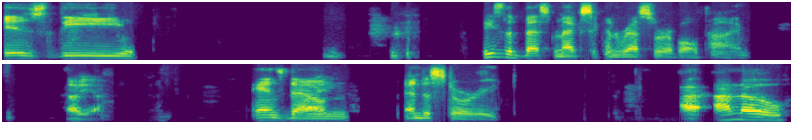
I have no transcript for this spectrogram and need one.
is the he's the best Mexican wrestler of all time. Oh yeah, Hands down, end of story. I, I know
